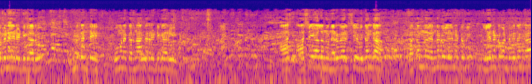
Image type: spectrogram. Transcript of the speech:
అభినయ రెడ్డి గారు. ఎందుకంటే భూమన కరుణాకర్ రెడ్డి గారి ఆశయాలను నెరవేర్చే విధంగా గతంలో ఎన్నడూ లేనటు లేనటువంటి విధంగా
